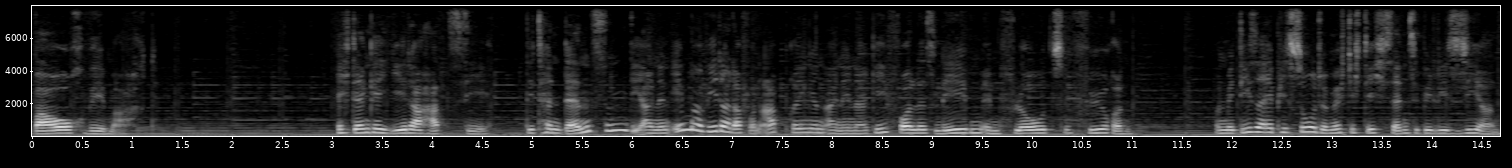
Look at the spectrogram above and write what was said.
Bauchweh macht. Ich denke, jeder hat sie. Die Tendenzen, die einen immer wieder davon abbringen, ein energievolles Leben im Flow zu führen. Und mit dieser Episode möchte ich dich sensibilisieren,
